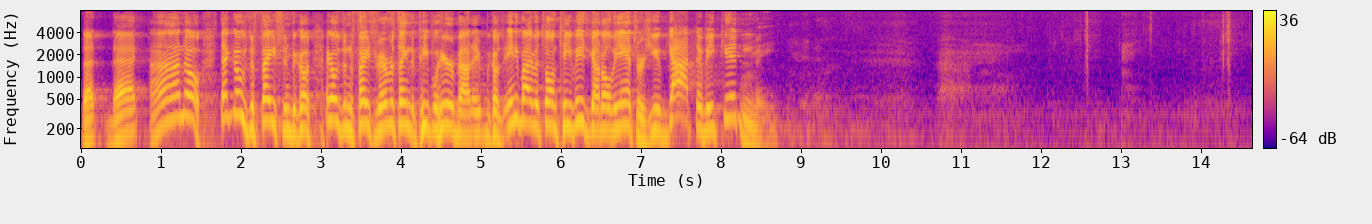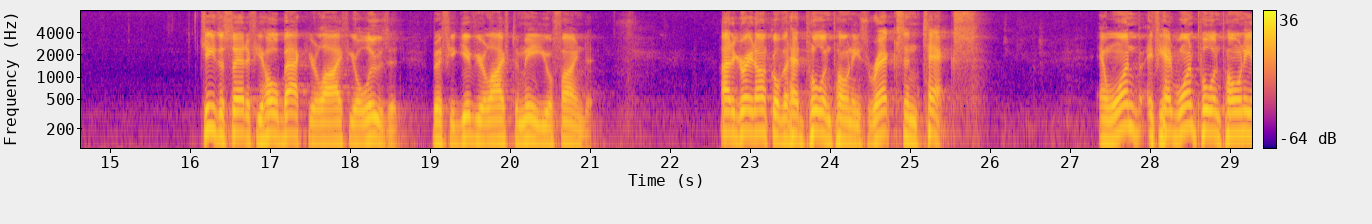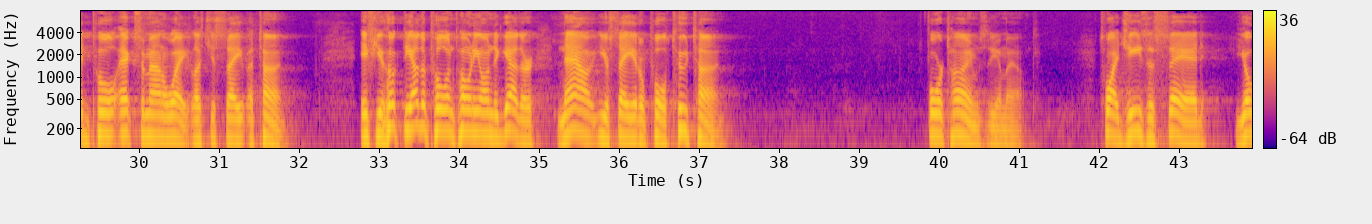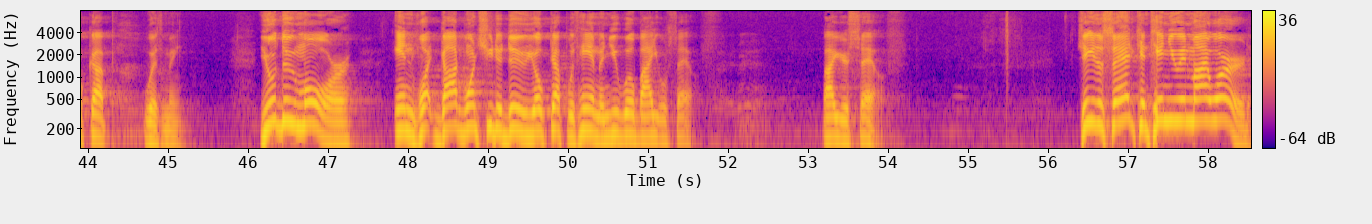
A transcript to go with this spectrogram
That that I know that goes to facing because it goes in the face of everything that people hear about it because anybody that's on TV's got all the answers. You've got to be kidding me. Jesus said, if you hold back your life, you'll lose it. But if you give your life to me, you'll find it. I had a great uncle that had pulling ponies, Rex and Tex and one, if you had one pulling pony, it'd pull X amount of weight, let's just say a ton. If you hook the other pulling pony on together, now you say it'll pull two ton. Four times the amount. That's why Jesus said, Yoke up with me. You'll do more in what God wants you to do, yoked up with Him, than you will by yourself. By yourself. Jesus said, Continue in my word.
